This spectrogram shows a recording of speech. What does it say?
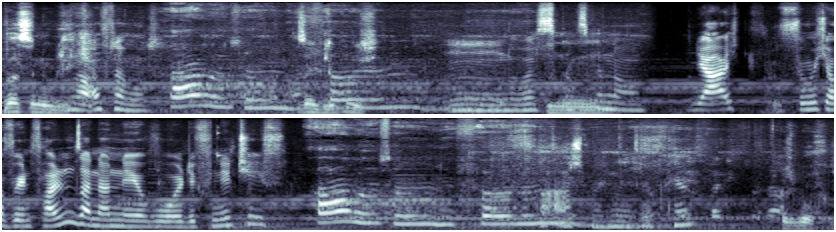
Was für ein Blick? Hör auf damit. Sei glücklich. Mm, weißt es ganz genau. Ja, ich fühle mich auf jeden Fall in seiner Nähe wohl, definitiv. Verarsch mich nicht, okay? Versprochen.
